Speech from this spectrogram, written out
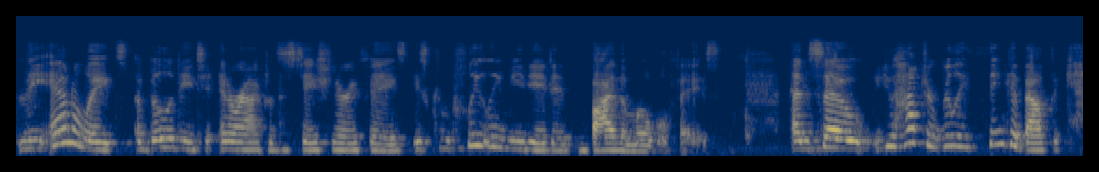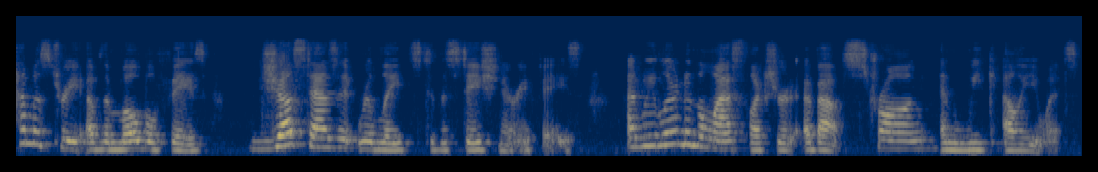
the analyte's ability to interact with the stationary phase is completely mediated by the mobile phase. And so you have to really think about the chemistry of the mobile phase just as it relates to the stationary phase. And we learned in the last lecture about strong and weak eluents.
